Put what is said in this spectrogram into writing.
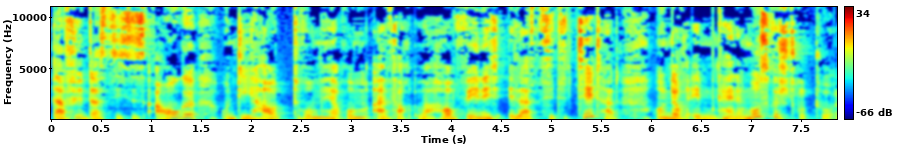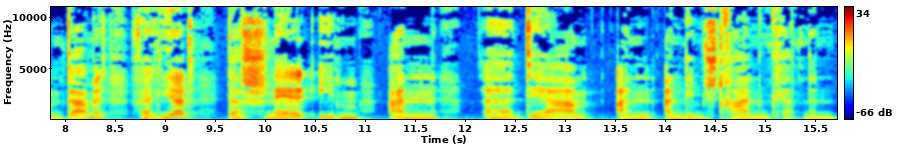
dafür, dass dieses Auge und die Haut drumherum einfach überhaupt wenig Elastizität hat und auch eben keine Muskelstruktur und damit verliert das schnell eben an äh, der an, an dem strahlenglattenden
